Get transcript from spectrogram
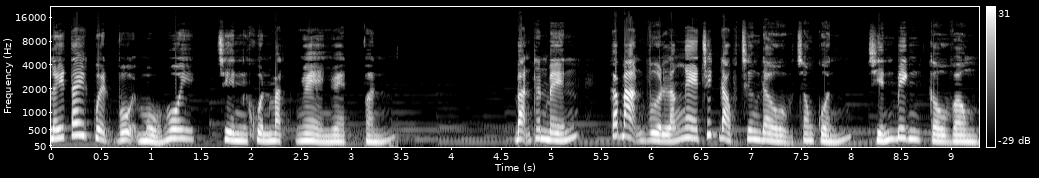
lấy tay quệt vội mồ hôi trên khuôn mặt nhòe nhoẹt phấn. Bạn thân mến, các bạn vừa lắng nghe trích đọc chương đầu trong cuốn Chiến binh cầu vồng.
